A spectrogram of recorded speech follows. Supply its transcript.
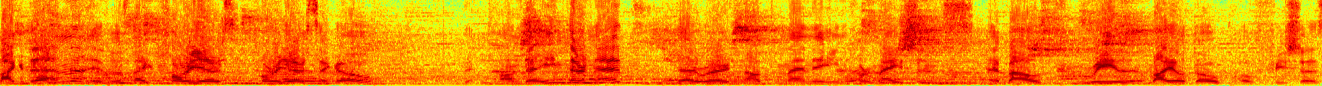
Back then, it was like four years, four years ago, on the internet there were not many informations about real biotope of fishes.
